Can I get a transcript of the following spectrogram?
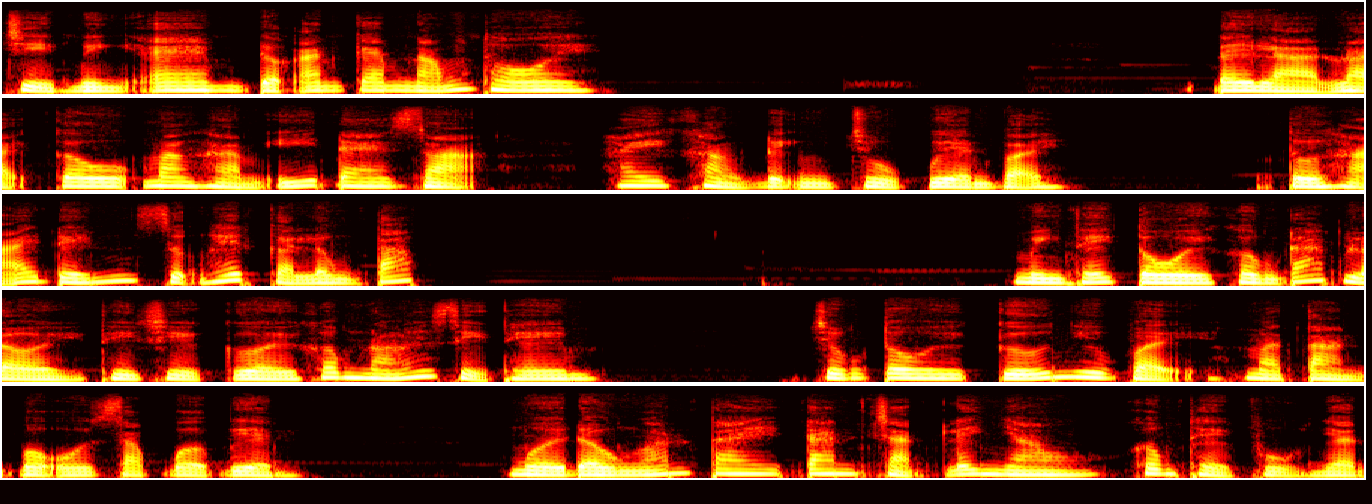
Chỉ mình em được ăn kem nóng thôi. Đây là loại câu mang hàm ý đe dọa hay khẳng định chủ quyền vậy? Tôi hãi đến dựng hết cả lông tóc. Mình thấy tôi không đáp lời thì chỉ cười không nói gì thêm. Chúng tôi cứ như vậy mà tản bộ dọc bờ biển. Mười đầu ngón tay đan chặt lên nhau không thể phủ nhận.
